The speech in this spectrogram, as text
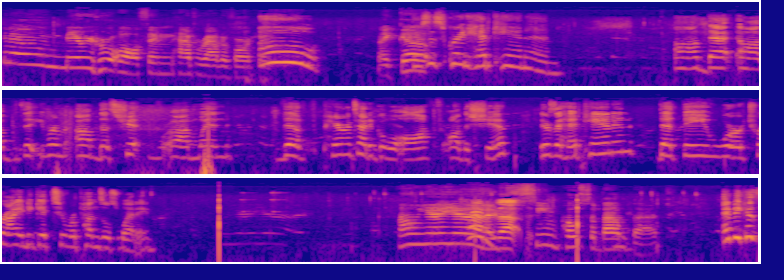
you know marry her off and have her out of our hair. Oh, Like uh, there's this great headcanon. Um, that um, the rem- um, the ship um, when the parents had to go off on the ship. There's a headcanon that they were trying to get to Rapunzel's wedding. Oh yeah, yeah. Heard of I've that. seen posts about that. And because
